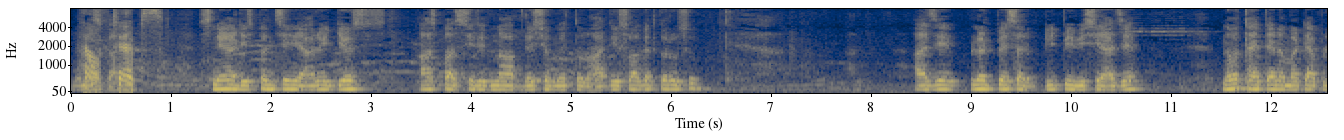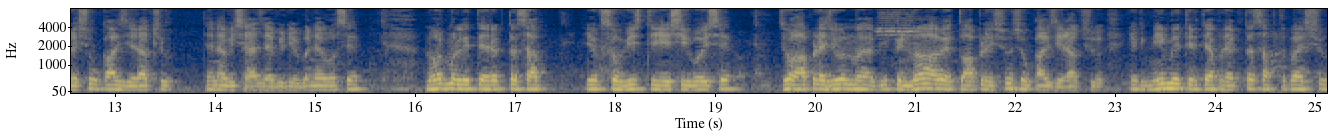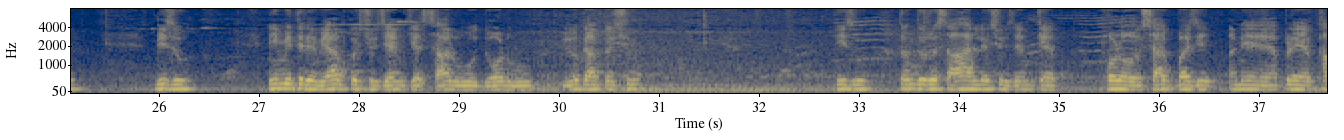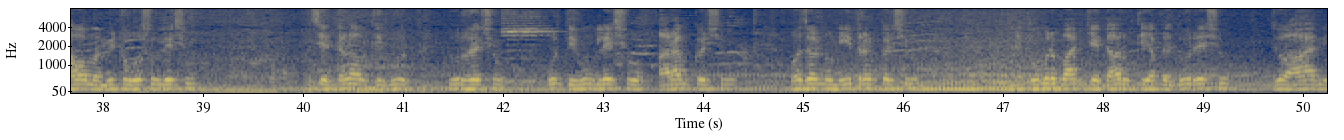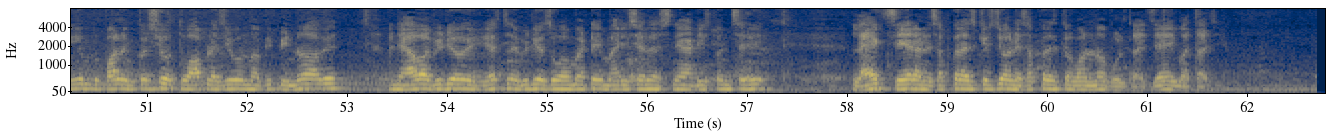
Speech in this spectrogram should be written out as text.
નમસ્કાર. tips. Sneha dispensary આરોગ્ય આસપાસ સિરીઝમાં આપ દર્શક મિત્રોનું હાર્દિક સ્વાગત કરું છું. આજે બ્લડ પ્રેશર બીપી વિશે આજે ન થાય તેના માટે આપણે શું કાળજી રાખશું તેના વિશે આજે આ વીડિયો બનાવ્યો છે. નોર્મલ રીતે રક્તચાપ એકસો વીસથી એંશી હોય છે. જો આપણે જીવનમાં બીપી ન આવે તો આપણે શું શું કાળજી રાખશું? એક નિયમિત રીતે આપણે રક્તચાપ તપાસશું. બીજું નિયમિત વ્યાયામ કરશું, જેમ કે ચાલવું, દોડવું, યોગા કરશું. બીજું તંદુરસ્ત આહાર લેશું, જેમ કે ફળો, શાકભાજી અને આપણે ખાવામાં મીઠું ઓછું લેશું. પછી તણાવથી દૂર દૂર રહીશું, પૂરતી ઊંઘ લેશું, આરામ કરશું, વજનનું નિયંત્રણ કરશું. અને ધૂમ્રપાન કે દારૂથી આપણે દૂર રહીશું. જો આ નિયમનું પાલન કરશો તો આપણા જીવનમાં બીપી ન આવે. અને આવા વીડિયો હેલ્થના વીડિયો જોવા માટે મારી channel Sneha dispensary like share અને સબસ્ક્રાઇબ કરજો અને સબસ્ક્રાઇબ કરવાનું ન ભૂલતા. જય માતાજી.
